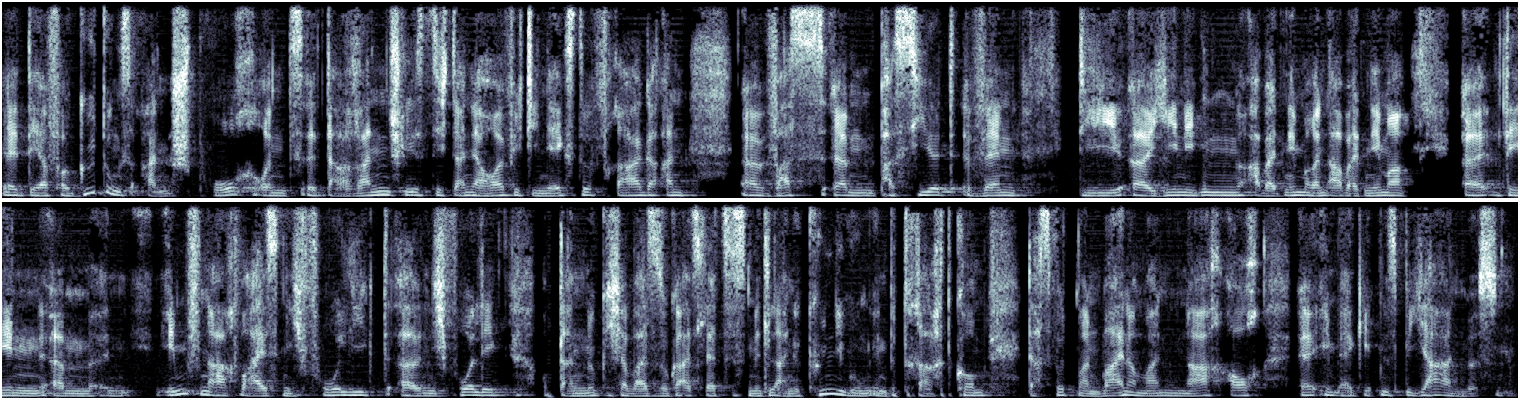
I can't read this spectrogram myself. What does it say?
äh, der Vergütungsanspruch. Und äh, daran schließt sich dann ja häufig die nächste Frage an, äh, was ähm, passiert, wenn diejenigen Arbeitnehmerinnen, Arbeitnehmer den ähm, Impfnachweis nicht vorliegt, nicht vorlegt, ob dann möglicherweise sogar als letztes Mittel eine Kündigung in Betracht kommt. Das wird man meiner Meinung nach auch im Ergebnis bejahen müssen.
